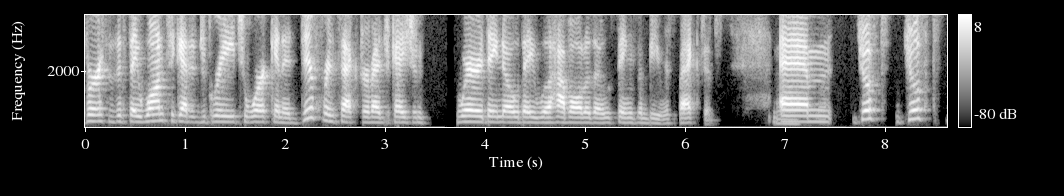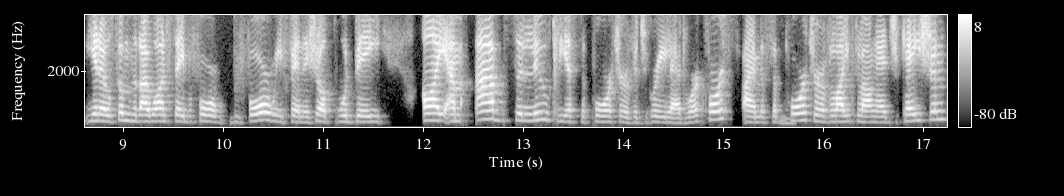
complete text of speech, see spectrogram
versus if they want to get a degree to work in a different sector of education where they know they will have all of those things and be respected. Mm. Um, just just you know something I want to say before before we finish up would be I am absolutely a supporter of a degree led workforce. I'm a mm. supporter of lifelong education.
